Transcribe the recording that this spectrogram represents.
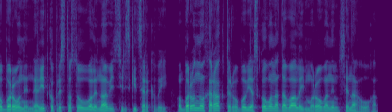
оборони нерідко пристосовували навіть сільські церкви. Оборонного характеру обов'язково надавали й мурованим синагогам.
